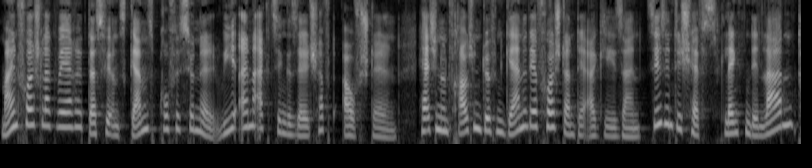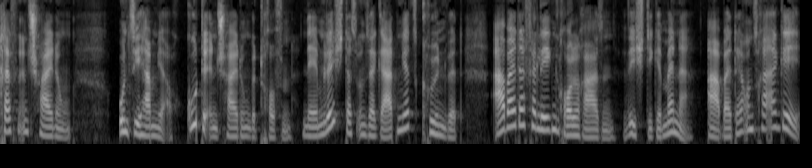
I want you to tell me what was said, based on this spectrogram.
Mein Vorschlag wäre, dass wir uns ganz professionell wie eine Aktiengesellschaft aufstellen. Herrchen und Frauchen dürfen gerne der Vorstand der AG sein. Sie sind die Chefs, lenken den Laden, treffen Entscheidungen. Und sie haben ja auch gute Entscheidungen getroffen, nämlich, dass unser Garten jetzt grün wird. Arbeiter verlegen Rollrasen, wichtige Männer, Arbeiter unserer AG.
